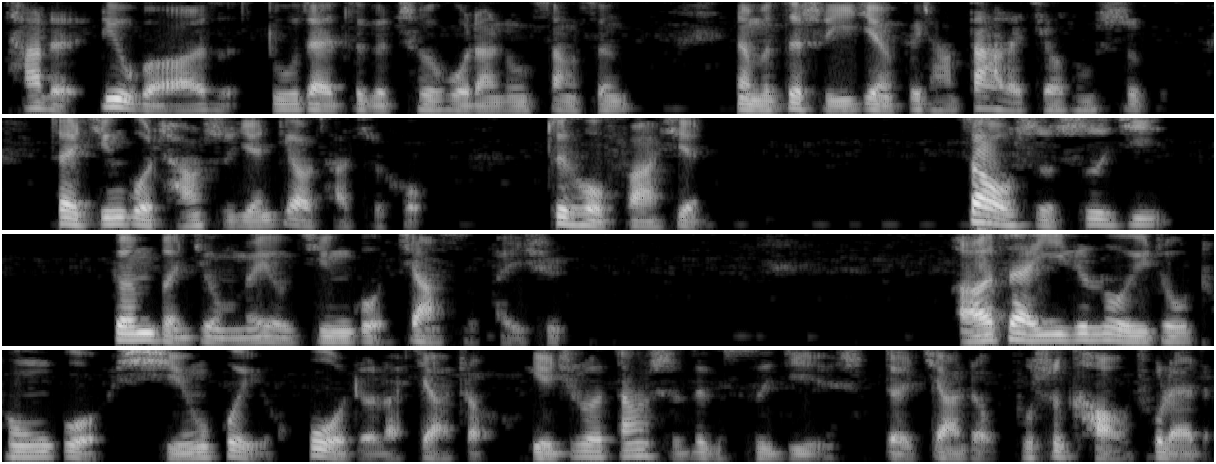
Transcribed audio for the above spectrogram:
他的六个儿子都在这个车祸当中丧生。那么这是一件非常大的交通事故，在经过长时间调查之后，最后发现肇事司机根本就没有经过驾驶培训，而在伊利诺伊州通过行贿获得了驾照，也就是说，当时这个司机的驾照不是考出来的，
